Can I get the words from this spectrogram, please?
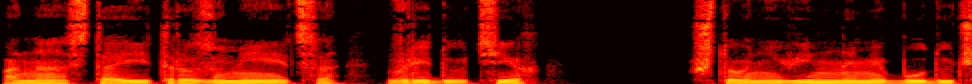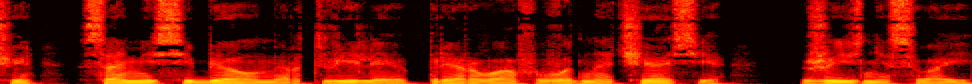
она стоит, разумеется, в ряду тех, что невинными будучи, сами себя умертвили, прервав в одночасье жизни свои,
